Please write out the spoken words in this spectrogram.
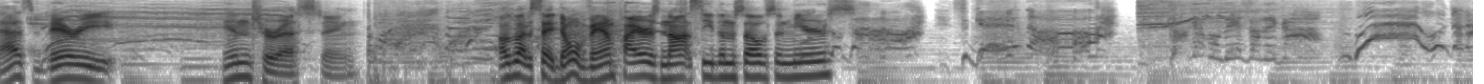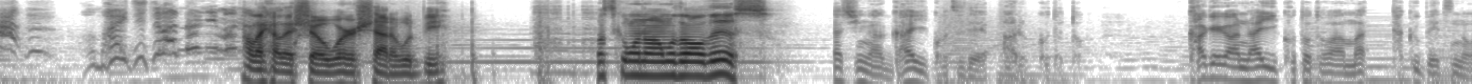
That's very interesting. I was about to say, don't vampires not see themselves in mirrors? I like how they show where a Shadow would be. What's going on with all this? 私が骸骨であることと影がないこととは全く別の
